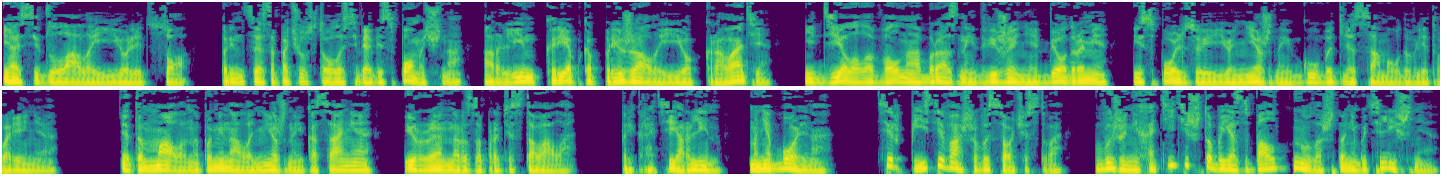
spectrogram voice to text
и оседлала ее лицо. Принцесса почувствовала себя беспомощно. Орлин крепко прижала ее к кровати и делала волнообразные движения бедрами, используя ее нежные губы для самоудовлетворения. Это мало напоминало нежные касания, и Реннер запротестовала. «Прекрати, Орлин, мне больно. Терпите, ваше высочество. Вы же не хотите, чтобы я сболтнула что-нибудь лишнее?»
